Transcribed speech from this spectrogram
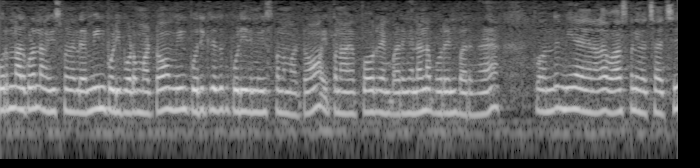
ஒரு நாள் கூட நாங்கள் யூஸ் பண்ண கிடையாது மீன் பொடி போட மாட்டோம். மீன் பொரிக்கிறதுக்கு பொடி எதுவுமே யூஸ் பண்ண மாட்டோம். இப்போ நான் போடுறேன் பாருங்கள் என்னென்ன போடுறேன்னு பாருங்கள் இப்போ வந்து மீனை நல்லா வாஷ் பண்ணி வச்சாச்சு.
